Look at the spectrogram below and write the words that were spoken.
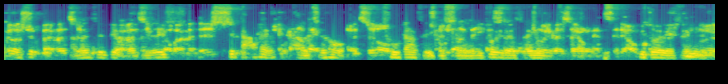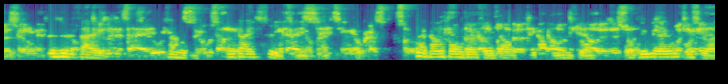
各取百分之百分之六，百分之六，百分之十搭配完了之后。出这样子一个声音，做一个声音的声音，去做一个声音，这是在实物上应该是已经有开始。那刚峰哥提到提到说，我今天我喜欢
